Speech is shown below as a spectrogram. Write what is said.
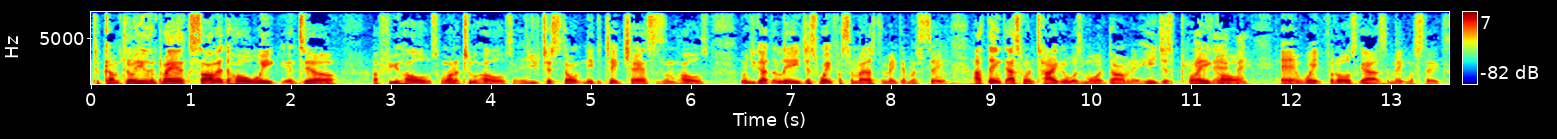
to come through. He was playing solid the whole week until a few holes, one or two holes, and you just don't need to take chances on holes when you got the lead. Just wait for somebody else to make that mistake. I think that's when Tiger was more dominant. He just played golf and wait for those guys to make mistakes.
